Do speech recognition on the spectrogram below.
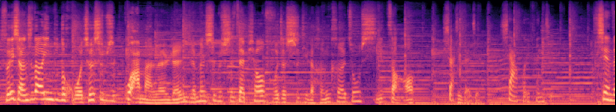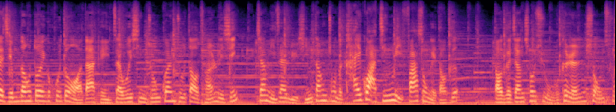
所以想知道印度的火车是不是挂满了人，人们是不是在漂浮着尸体的恒河中洗澡？下期再见。下回分解。现在节目当中多一个互动哦，大家可以在微信中关注“稻草人旅行”，将你在旅行当中的开挂经历发送给刀哥，刀哥将抽取五个人送出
